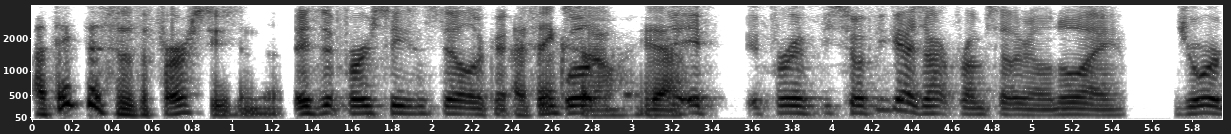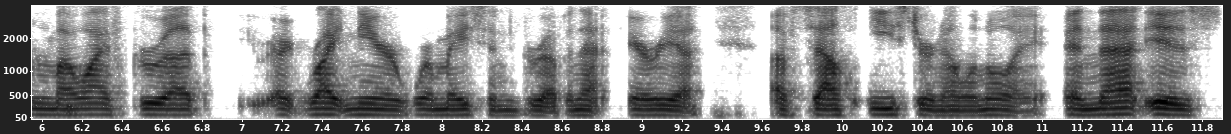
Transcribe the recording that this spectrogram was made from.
I think this is the first season. Is it first season still? Okay, I think well, so. Yeah. If, if for if so, if you guys aren't from Southern Illinois, Jordan, my wife, grew up right near where Mason grew up in that area of southeastern Illinois, and that is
